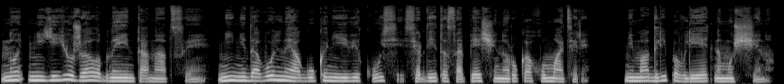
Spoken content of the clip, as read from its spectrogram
Но ни ее жалобные интонации, ни недовольные огуканье Викуси, сердито сопящей на руках у матери, не могли повлиять на мужчину.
